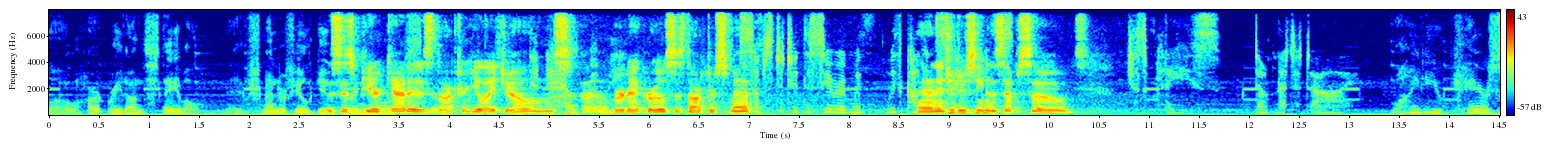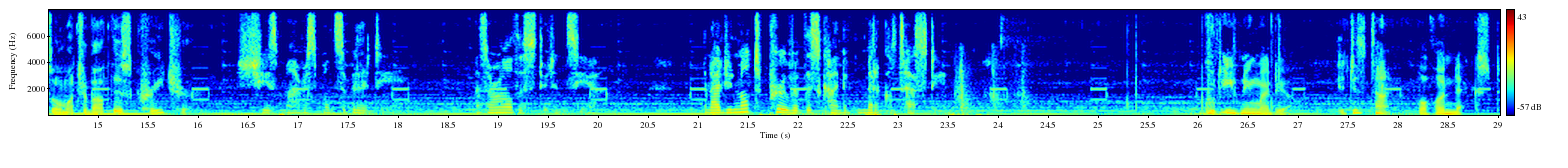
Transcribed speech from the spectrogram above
low, heart rate unstable. If Schmenderfield gives This is Peter more Catta as Dr. Eli Jones, uh, me. Burnett Gross as Dr. Smith, Substitute the serum with, with and introducing to this episode, Just please, don't let her die. Why do you care so much about this creature? She's my responsibility, as are all the students here. And I do not approve of this kind of medical testing. Good evening, my dear. It is time for her next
